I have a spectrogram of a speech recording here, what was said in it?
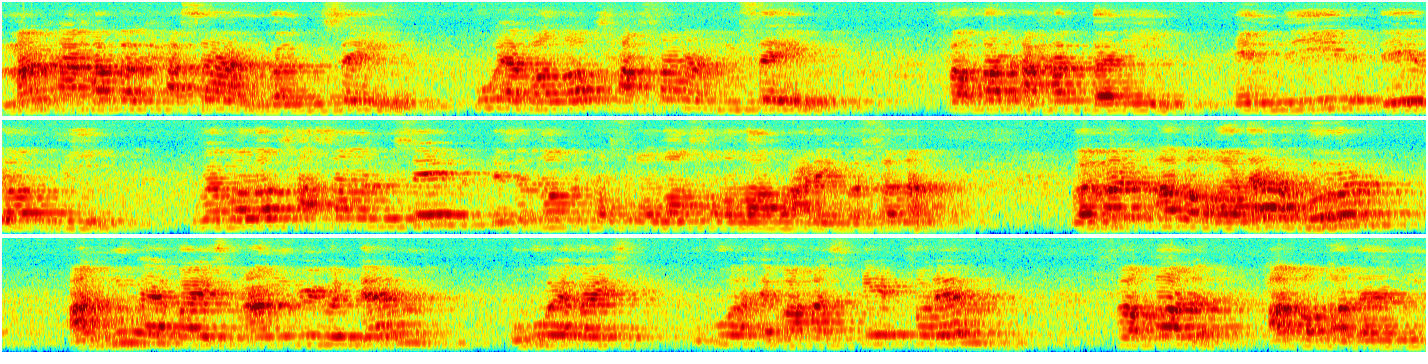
Man ahab al-Hassan wal-Hussein, whoever loves Hassan and Hussein, فَقَدْ أَحَبَّنِي Indeed, they love me. Whoever loves Hassan and Hussein is in love with Rasulullah sallallahu alayhi wa sallam. وَمَنْ أَبْغَدَاهُمَا And whoever is angry with them, whoever, is, whoever has hate for them, فَقَدْ أَبْغَدَانِي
